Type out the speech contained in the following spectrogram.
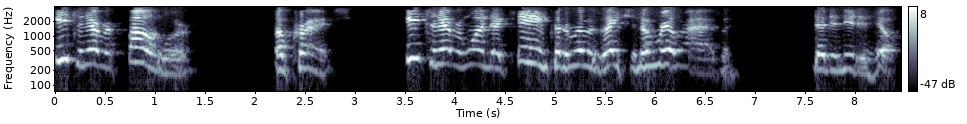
each and every follower of Christ, each and every one that came to the realization of realizing that they needed help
